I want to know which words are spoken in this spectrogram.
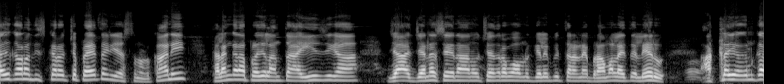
అధికారం తీసుకురొచ్చే ప్రయత్నం చేస్తున్నారు. కానీ తెలంగాణ ప్రజలు అంత ఈజీగా జ జనసేనను చంద్రబాబును గెలిపిస్తారనే భ్రమలు అయితే లేరు అట్లా కనుక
